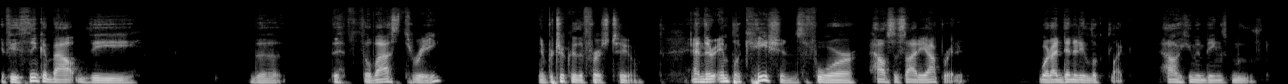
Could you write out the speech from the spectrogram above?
if you think about the the the, the last three, and particularly the first two, and their implications for how society operated, what identity looked like, how human beings moved.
